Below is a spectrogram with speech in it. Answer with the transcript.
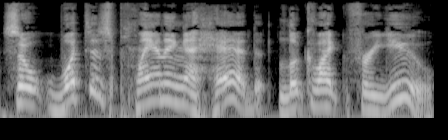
So, what does planning ahead look like for you?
